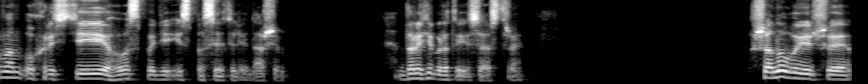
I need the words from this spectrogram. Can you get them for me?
вам у Христі, Господі і Спасителі нашим. Дорогі брати і сестри, вшановуючи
